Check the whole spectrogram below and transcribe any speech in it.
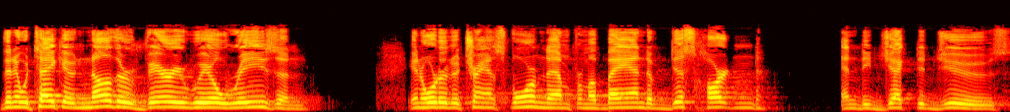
then it would take another very real reason in order to transform them from a band of disheartened and dejected Jews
